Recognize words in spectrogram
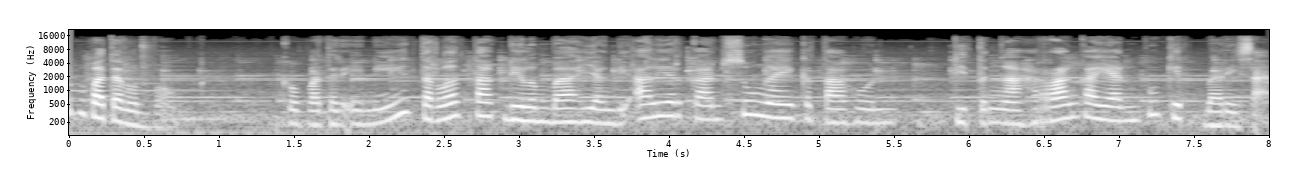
Kabupaten Lebong. Kabupaten ini terletak di lembah yang dialirkan Sungai Ketahun di tengah rangkaian Bukit Barisan.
